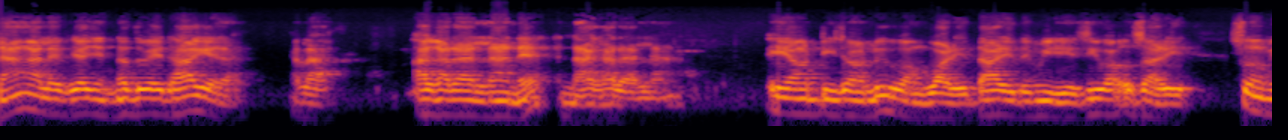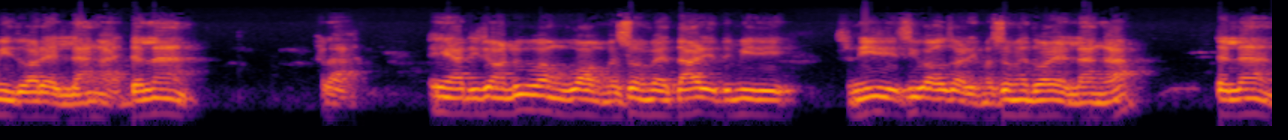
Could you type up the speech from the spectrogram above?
လမ်းကလည်းဘုရားရှင်နှစ်သွေထားခဲ့တာဟလားအာဂရလမ်းနဲ့အနာဂရလမ်းအေအောင်တီတော်လူကောင်ဘွားတွေသားတွေသမီးတွေဇီဝဥစ္စာတွေစွန့်ပြီးသွားတဲ့လမ်းကဒလန်းဟလားအေအောင်တီတော်လူကောင်ဘွားကိုမစွန့်ပဲသားတွေသမီးတွေဇနီးတွေဇီဝဥစ္စာတွေမစွန့်ပဲသွားတဲ့လမ်းကဒလန်း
